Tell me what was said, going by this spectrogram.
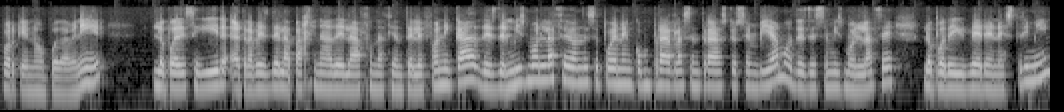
porque no pueda venir, lo puede seguir a través de la página de la Fundación Telefónica, desde el mismo enlace donde se pueden comprar las entradas que os enviamos, desde ese mismo enlace lo podéis ver en streaming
